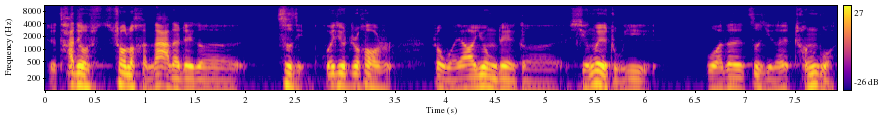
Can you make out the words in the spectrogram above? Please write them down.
这他就受了很大的这个刺激。回去之后说我要用这个行为主义，我的自己的成果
